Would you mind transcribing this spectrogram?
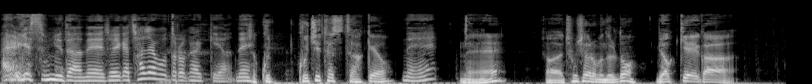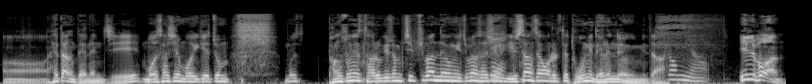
알겠습니다. 네. 저희가 찾아보도록 할게요. 네. 자 구, 구치 테스트 할게요. 네. 네. 어, 청취자 여러분들도 몇 개가 어, 해당되는지 뭐 사실 뭐 이게 좀 뭐 방송에서 다루기 좀 찝찝한 내용이지만 사실 네. 일상생활 할때 도움이 되는 내용입니다. 그럼요. 1번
